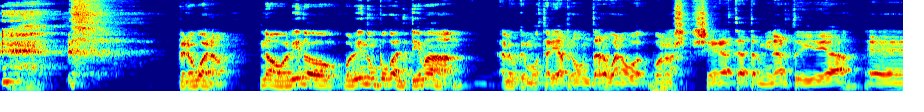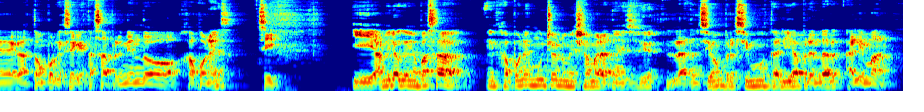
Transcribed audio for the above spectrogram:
Pero bueno, no, volviendo, volviendo un poco al tema, algo que me gustaría preguntar, bueno, vos no llegaste a terminar tu idea, eh, Gastón, porque sé que estás aprendiendo japonés. Sí. Y a mí lo que me pasa, el japonés mucho no me llama la, atención, la atención pero sí me gustaría aprender alemán.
